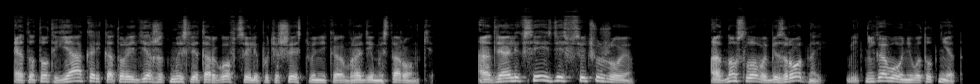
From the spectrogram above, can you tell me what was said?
— это тот якорь, который держит мысли торговца или путешественника в родимой сторонке. А для Алексея здесь все чужое. Одно слово — безродный, ведь никого у него тут нет.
